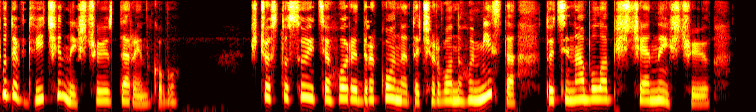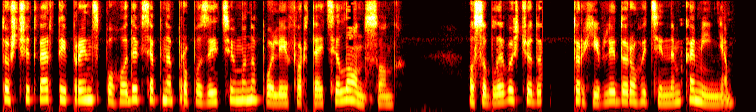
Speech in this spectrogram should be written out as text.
буде вдвічі нижчою за ринкову. Що стосується гори дракона та червоного міста, то ціна була б ще нижчою, тож четвертий принц погодився б на пропозицію монополії фортеці Лонсонг, особливо щодо торгівлі дорогоцінним камінням.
